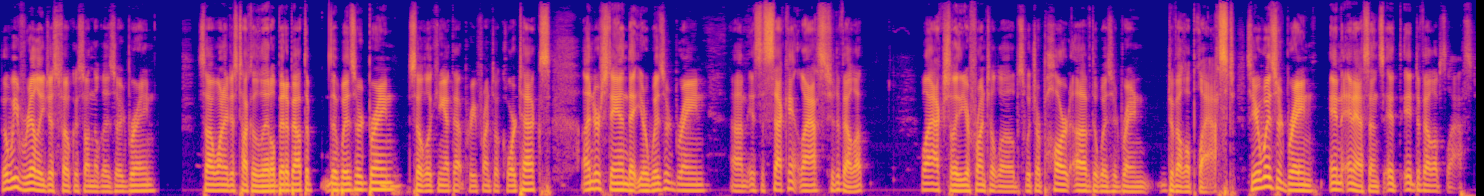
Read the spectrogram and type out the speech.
but we've really just focused on the lizard brain. So I want to just talk a little bit about the the wizard brain. So looking at that prefrontal cortex, understand that your wizard brain um, is the second last to develop. Well, actually, your frontal lobes, which are part of the wizard brain, develop last. So your wizard brain, in in essence, it it develops last.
